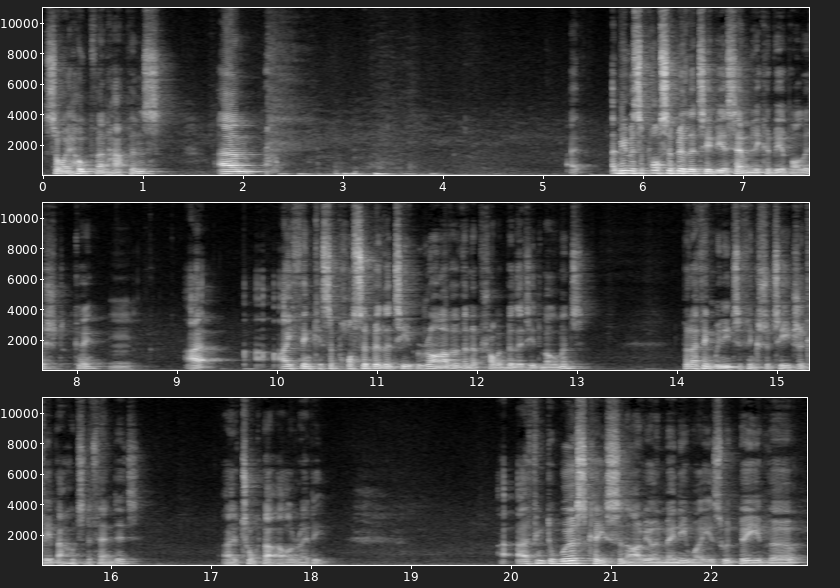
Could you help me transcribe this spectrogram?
so I hope that happens. Um, I, I mean, there's a possibility the assembly could be abolished. Okay, I I think it's a possibility rather than a probability at the moment, but I think we need to think strategically about how to defend it. I talked about that already. I think the worst case scenario in many ways would be that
